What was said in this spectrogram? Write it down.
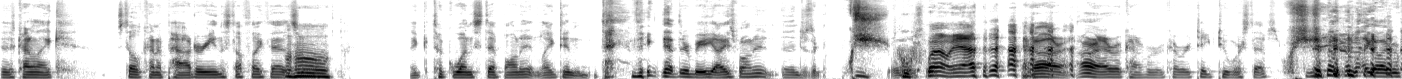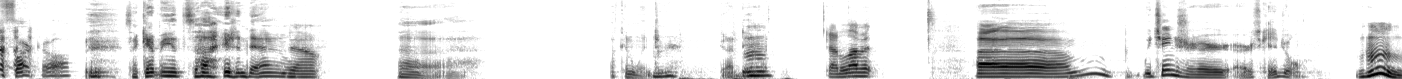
it was kinda like still kind of powdery and stuff like that. So Mhm. like took one step on it, and, like didn't think that there'd be ice on it, and then just like whoosh, like, Well, yeah. like, all right, all right, recover, recover, take two more steps. Like, like fuck off. It's like get me inside now. yeah. Uh fucking winter. Mhm. God damn it. Gotta love it. Um we changed our, our schedule. Hmm.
